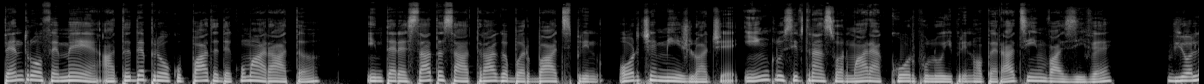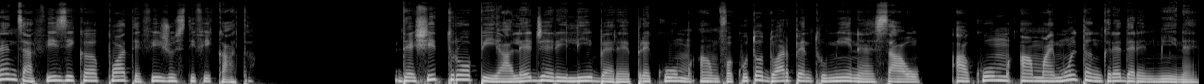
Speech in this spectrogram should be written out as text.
Pentru o femeie atât de preocupată de cum arată, interesată să atragă bărbați prin orice mijloace, inclusiv transformarea corpului prin operații invazive, violența fizică poate fi justificată. Deși tropii alegerii libere, precum am făcut-o doar pentru mine sau acum am mai multă încredere în mine,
